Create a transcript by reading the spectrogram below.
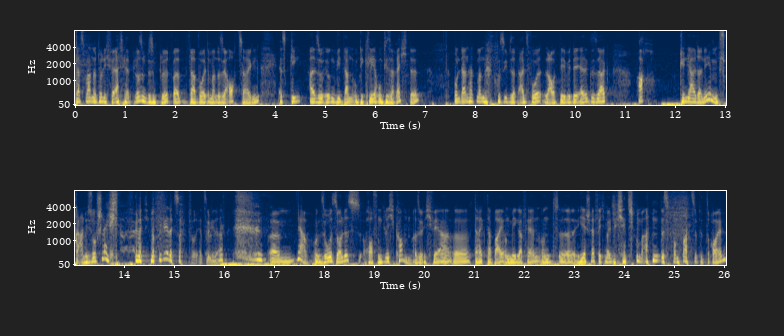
Das war natürlich für RTL Plus ein bisschen blöd, weil da wollte man das ja auch zeigen. Es ging also irgendwie dann um die Klärung dieser Rechte. Und dann hat man bei Pro7 1 wohl laut DWDL gesagt, ach, genial daneben, ist gar nicht so schlecht. Vielleicht machen wir das einfach jetzt wieder. ähm, ja, und so soll es hoffentlich kommen. Also ich wäre äh, direkt dabei und mega Fan. Und äh, hier, Chef, ich melde mich jetzt schon mal an, das Format zu betreuen.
